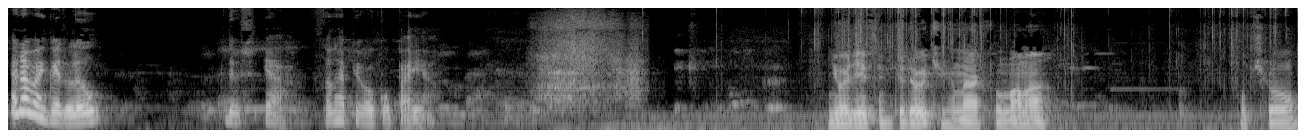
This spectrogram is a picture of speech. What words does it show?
En dan ben ik weer de lul. Dus ja, dan heb je ook op bij ja. Jordi heeft een cadeautje gemaakt voor mama. Op school.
